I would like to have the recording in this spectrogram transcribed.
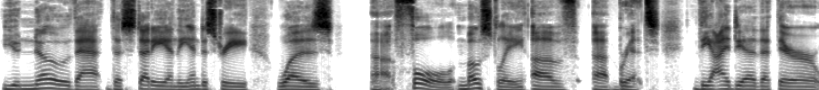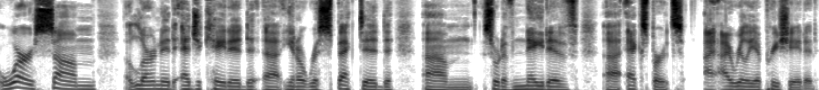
you know that the study and the industry was uh, full mostly of uh, Brits. The idea that there were some learned, educated, uh, you know, respected, um, sort of native uh, experts, I, I, really appreciated.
